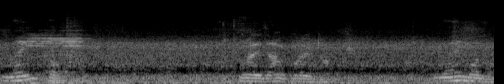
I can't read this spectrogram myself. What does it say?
পুরাই টক। পুরাই জাল পুরাই টক। পুরাই মজা।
